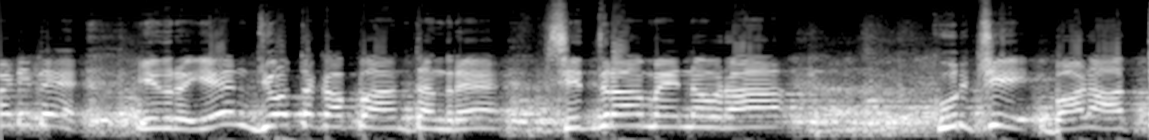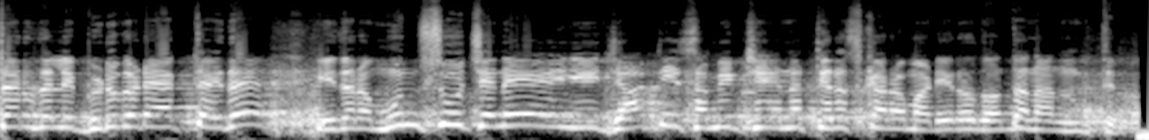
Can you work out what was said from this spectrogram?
ಮಾಡಿದೆ. ಇದ್ರ ಏನ್ ದ್ಯೋತಕಪ್ಪ ಅಂತಂದ್ರೆ ಸಿದ್ದರಾಮಯ್ಯನವರ ಕುರ್ಚಿ ಬಹಳ ಹತ್ತರದಲ್ಲಿ ಬಿಡುಗಡೆ ಆಗ್ತಾ ಇದೆ. ಇದರ ಮುನ್ಸೂಚನೆ ಈ ಜಾತಿ ಸಮೀಕ್ಷೆಯನ್ನು ತಿರಸ್ಕಾರ ಮಾಡಿರೋದು ಅಂತ ನಾನು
